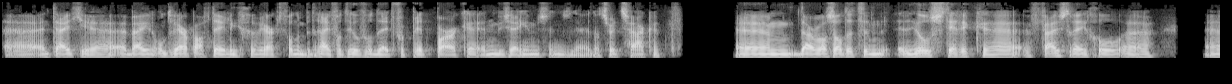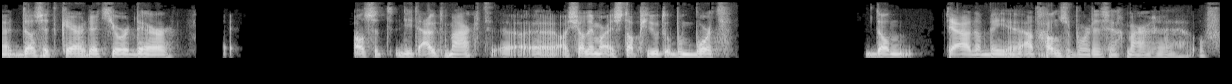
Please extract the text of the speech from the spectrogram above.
uh, een tijdje eh, bij een ontwerpafdeling gewerkt van een bedrijf wat heel veel deed voor pretparken en museums en uh, dat soort zaken. Um, daar was altijd een, een heel sterk vuistregel. does it care that you're there? Als het niet uitmaakt, als je alleen maar een stapje doet op een bord, dan, ja, dan ben je aan het ganzenborden, zeg maar. of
